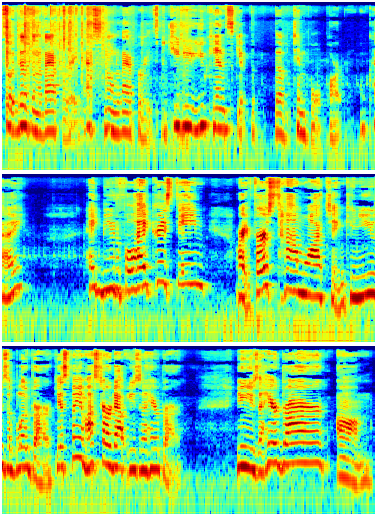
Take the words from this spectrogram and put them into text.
so it doesn't evaporate. Acetone evaporates, but you do you can skip the, the tinfoil part. Okay. Hey, beautiful. Hey, Christine. All right, first time watching. Can you use a blow dryer? Yes, ma'am. I started out using a hair dryer. You can use a hair dryer. Um,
